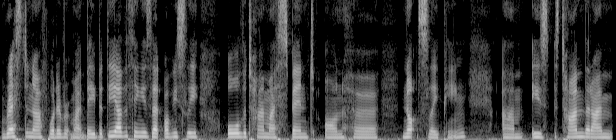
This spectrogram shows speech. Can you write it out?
rest enough, whatever it might be? But the other thing is that obviously all the time I spent on her not sleeping um, is time that I'm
